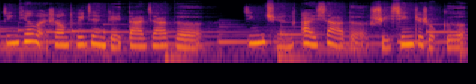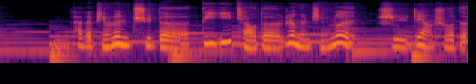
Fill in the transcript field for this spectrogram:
今天晚上推荐给大家的金泉爱夏的《水星》这首歌，嗯，它的评论区的第一条的热门评论是这样说的：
